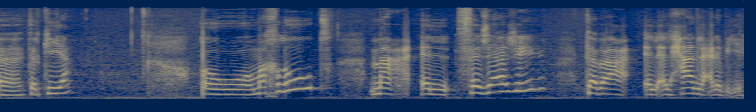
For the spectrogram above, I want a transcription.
آه تركيا. ومخلوط مع الفجاجة تبع الألحان العربية.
